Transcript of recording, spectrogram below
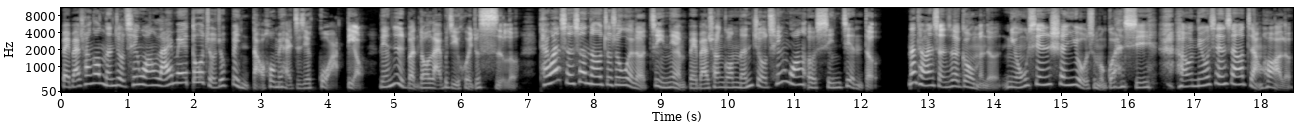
北白川宫能久亲王来没多久就病倒，后面还直接挂掉。连日本都来不及回就死了。台湾神社呢，就是为了纪念北白川宫能久亲王而新建的。那台湾神社跟我们的牛先生又有什么关系？好，牛先生要讲话了。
